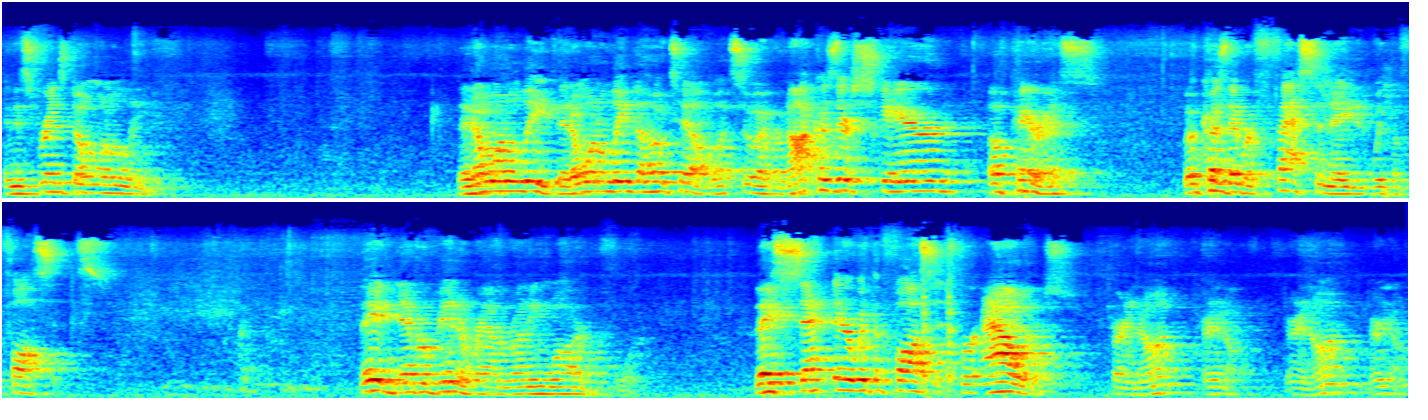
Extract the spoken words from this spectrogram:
and his friends don't want to leave. They don't want to leave. They don't want to leave the hotel whatsoever. Not because they're scared of Paris, but because they were fascinated with the faucets. They had never been around running water. They sat there with the faucet for hours. Turn it on, turn it on, turn it on, turn it on.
